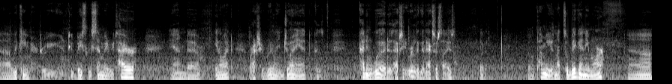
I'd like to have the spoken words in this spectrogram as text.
Uh, we came here to, to basically semi-retire, and uh, you know what? We're actually really enjoying it because cutting wood is actually really good exercise. Look, the tummy is not so big anymore. Uh,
